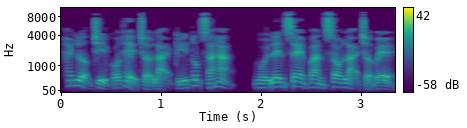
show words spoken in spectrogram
Hách lượng chỉ có thể trở lại ký túc xá hạng ngồi lên xe van sau lại trở về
